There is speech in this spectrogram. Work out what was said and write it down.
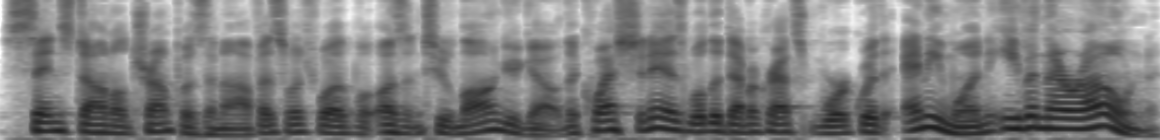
since Donald Trump was in office, which wasn't too long ago. The question is will the Democrats work with anyone, even their own?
